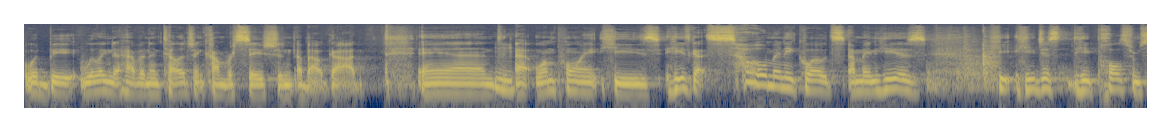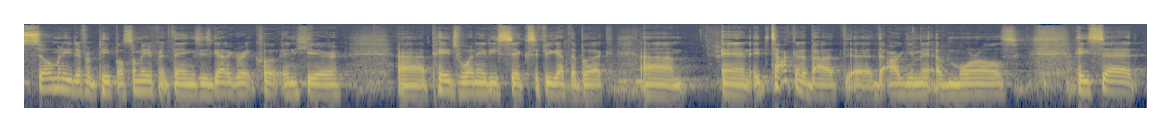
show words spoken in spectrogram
would be willing to have an intelligent conversation about God. And at one point, he's he's got so many quotes. I mean, he is he he just he pulls from so many different people, so many different things. He's got a great quote in here, uh, page one eighty six. If you got the book. Um, and it's talking about the, the argument of morals. He said,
